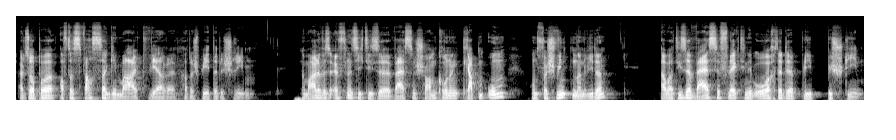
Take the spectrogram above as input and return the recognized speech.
als ob er auf das Wasser gemalt wäre, hat er später beschrieben. Normalerweise öffnen sich diese weißen Schaumkronen, klappen um und verschwinden dann wieder, aber dieser weiße Fleck, den er beobachtet, blieb bestehen.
